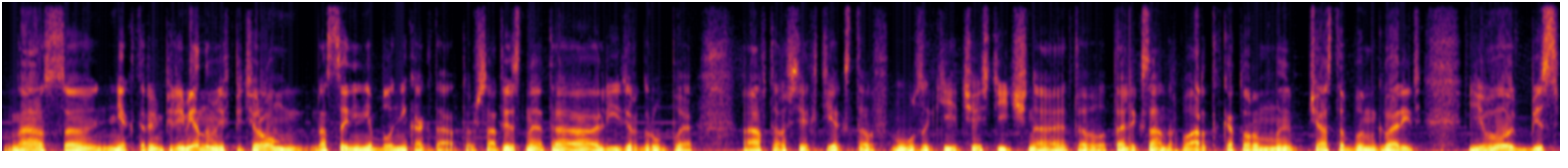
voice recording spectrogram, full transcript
да, с э, некоторыми переменными в пятером на сцене не было никогда. То есть, соответственно, это лидер группы, автор всех текстов, музыки частично. Это вот Александр Барт, о котором мы часто будем говорить. Его без,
